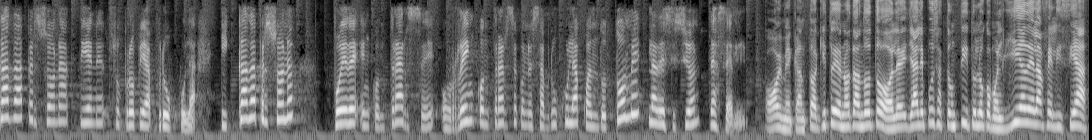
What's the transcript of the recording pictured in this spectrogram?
Cada persona tiene su propia brújula y cada persona puede encontrarse o reencontrarse con esa brújula cuando tome la decisión de hacerlo. Hoy me encantó, aquí estoy anotando todo, ya le puse hasta un título como el guía de la felicidad,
